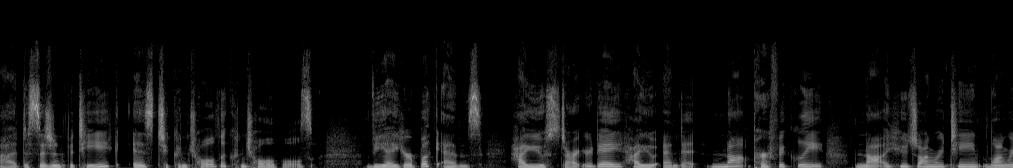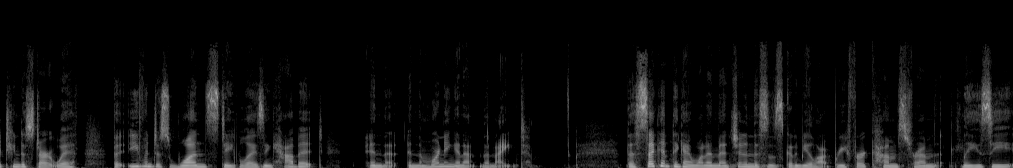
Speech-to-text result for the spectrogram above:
uh, decision fatigue is to control the controllables via your bookends how you start your day how you end it not perfectly not a huge long routine long routine to start with but even just one stabilizing habit in the in the morning and at the night the second thing I want to mention, and this is going to be a lot briefer, comes from Lazy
